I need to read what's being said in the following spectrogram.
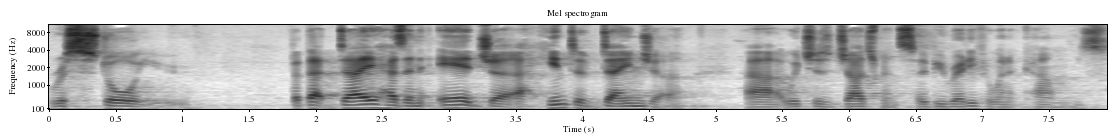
restore you. But that day has an edge, a hint of danger, uh, which is judgment. So be ready for when it comes.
